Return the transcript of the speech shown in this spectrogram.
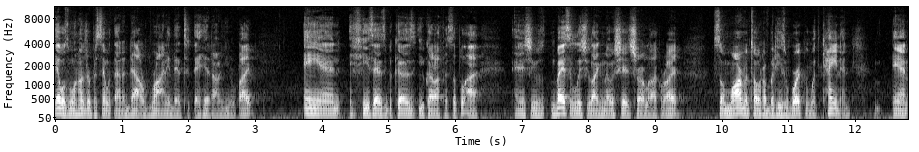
it was 100% without a doubt Ronnie that took the hit on you, right? And he says because you cut off his supply, and she was basically she was like no shit Sherlock, right? So Marvin told her, but he's working with Kanan, and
